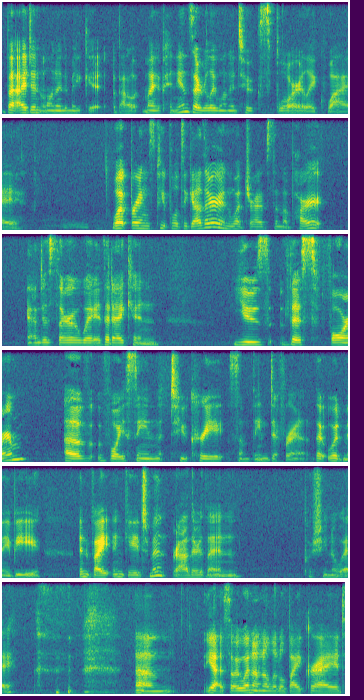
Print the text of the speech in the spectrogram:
but I didn't want to make it about my opinions. I really wanted to explore like why what brings people together and what drives them apart and is there a way that I can use this form of voicing to create something different that would maybe invite engagement rather than pushing away. um, yeah, so I went on a little bike ride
